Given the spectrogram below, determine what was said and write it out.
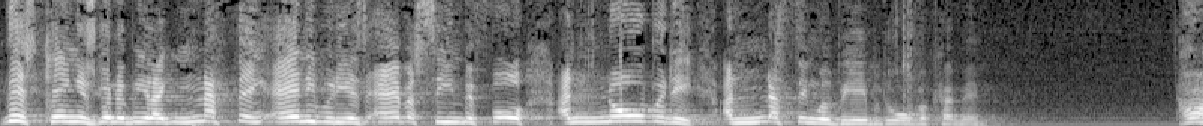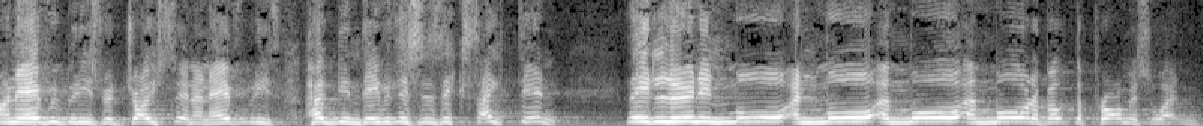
This king is going to be like nothing anybody has ever seen before, and nobody and nothing will be able to overcome him. Oh, and everybody's rejoicing and everybody's hugging David. This is exciting. They're learning more and more and more and more about the promised one.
